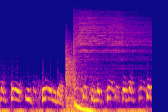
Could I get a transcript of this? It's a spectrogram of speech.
Wait,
